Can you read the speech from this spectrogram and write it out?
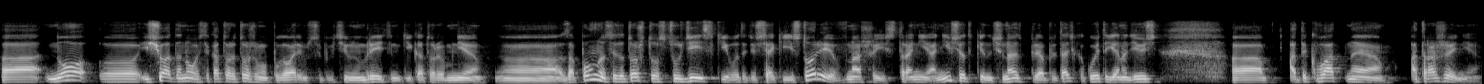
А, но э, еще одна новость, о которой тоже мы поговорим в субъективном рейтинге, которая мне э, запомнилась, это то, что судейские вот эти всякие истории в нашей стране, они все-таки начинают приобретать какое-то, я надеюсь, э, адекватное отражение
